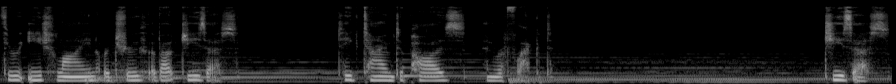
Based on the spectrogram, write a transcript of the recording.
through each line or truth about Jesus, take time to pause and reflect. Jesus,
